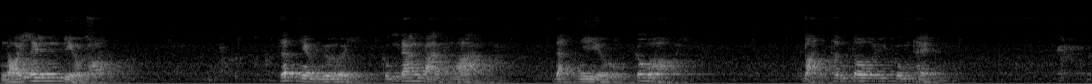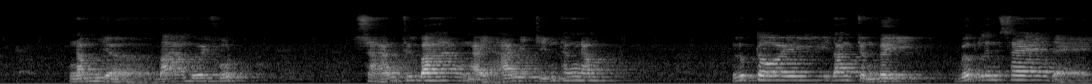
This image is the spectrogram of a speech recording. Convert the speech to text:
nói lên điều đó. Rất nhiều người cũng đang bàng hoàng, đặt nhiều câu hỏi. Bản thân tôi cũng thế. 5 giờ 30 phút, sáng thứ ba ngày 29 tháng 5 lúc tôi đang chuẩn bị bước lên xe để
